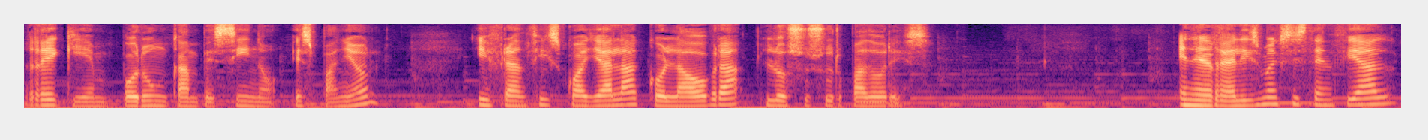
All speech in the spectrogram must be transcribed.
Requiem por un campesino español y Francisco Ayala con la obra Los usurpadores. En el realismo existencial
